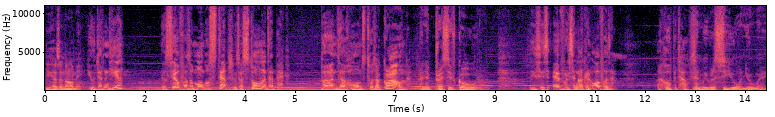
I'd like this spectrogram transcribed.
He has an army. You didn't hear? They'll sail for the Mongol steppes with a storm at their back. Burn their homes to the ground. An impressive goal. This is everything I can offer them. I hope it helps. Then we will see you on your way.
